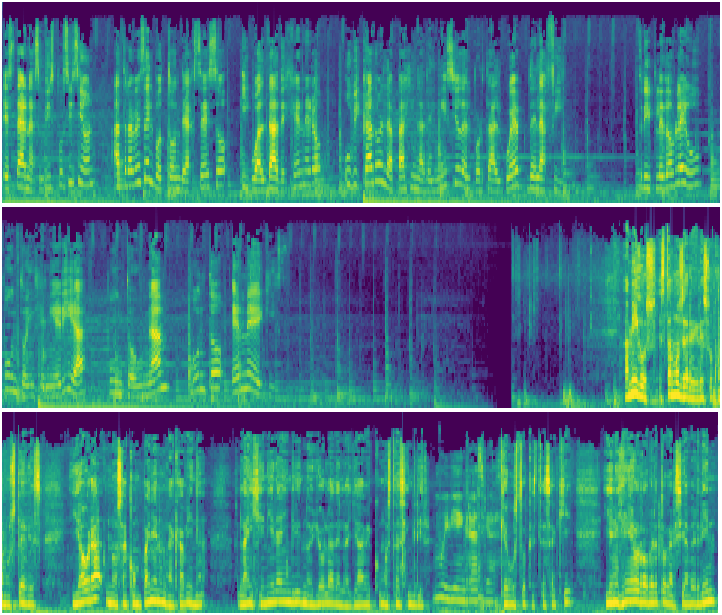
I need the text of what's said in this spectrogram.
Están a su disposición a través del botón de acceso Igualdad de Género ubicado en la página de inicio del portal web de la FI www.ingeniería.unam.mx Amigos, estamos de regreso con ustedes y ahora nos acompañan en la cabina la ingeniera Ingrid Noyola de la Llave. ¿Cómo estás, Ingrid? Muy bien, gracias. Qué gusto que estés aquí. Y el ingeniero Roberto García Verdín.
